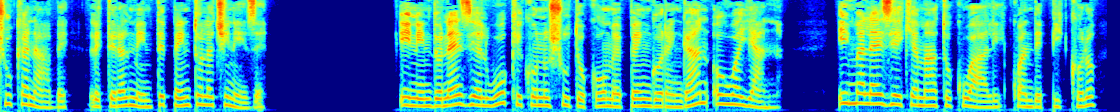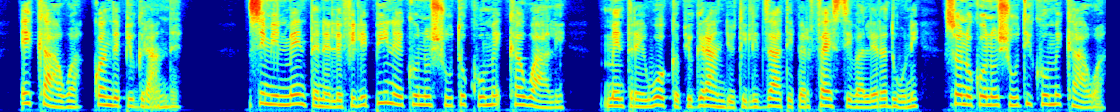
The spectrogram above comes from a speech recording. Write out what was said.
chukanabe, letteralmente pentola cinese. In Indonesia il wok è conosciuto come pengorengan o wayan. In Malesia è chiamato kuali quando è piccolo e kawa quando è più grande. Similmente nelle Filippine è conosciuto come kawali, mentre i wok più grandi utilizzati per festival e raduni sono conosciuti come kawa.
